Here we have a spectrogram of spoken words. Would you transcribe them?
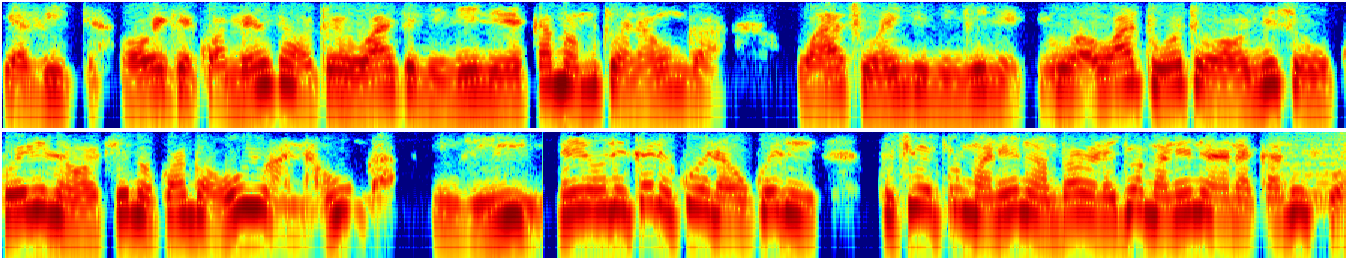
ya vita. Waweke kwa meza, watoe wazi ni nini, na kama mtu anaunga waasi wa nchi nyingine, watu wote waonyeshe ukweli na waseme kwamba huyu anaunga nchi hii, na ionekane kuwe na ukweli, kusiwe tu maneno ambayo anajua maneno yanakanushwa.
